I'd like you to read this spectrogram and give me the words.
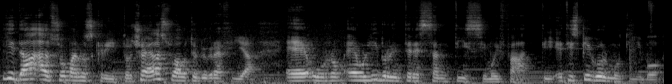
gli dà al suo manoscritto, cioè alla sua autobiografia. È un, è un libro interessantissimo, i fatti, e ti spiego il motivo.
